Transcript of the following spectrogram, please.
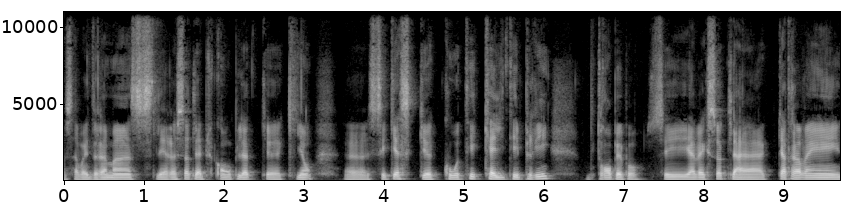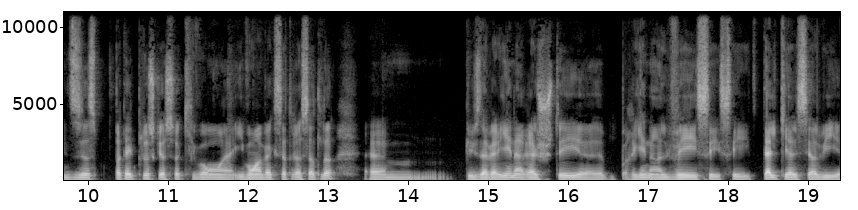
Ça va être vraiment les recettes la plus complètes qu'ils ont. c'est qu'est-ce que côté qualité-prix, ne vous trompez pas. C'est avec ça que la 90 peut-être plus que ça qui vont, euh, ils vont avec cette recette-là. Euh, puis vous n'avez rien à rajouter, euh, rien à enlever, c'est tel quel servi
